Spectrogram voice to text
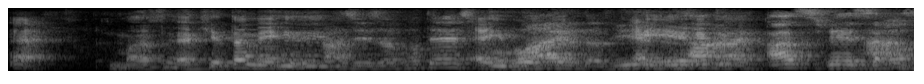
É, mas é que também Às vezes acontece. É, É, e o volta- Bayern da vida. é, ele-. Às vezes Às acontece.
